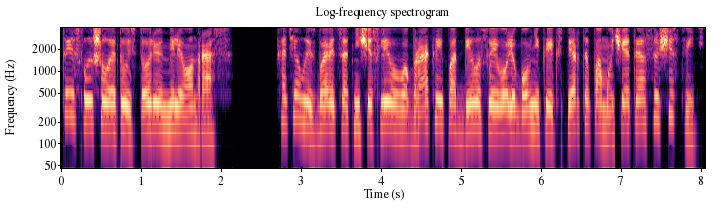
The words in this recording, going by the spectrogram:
ты слышала эту историю миллион раз. Хотела избавиться от несчастливого брака и подбила своего любовника-эксперта помочь это осуществить.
